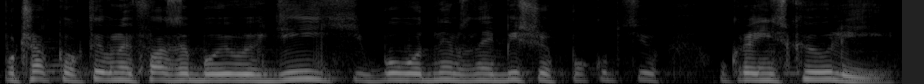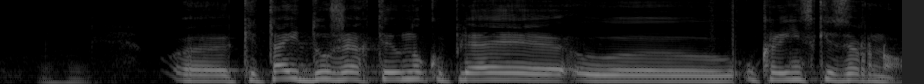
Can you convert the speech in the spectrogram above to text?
початку активної фази бойових дій був одним з найбільших покупців української олії. Е, Китай дуже активно купляє е, українське зерно.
